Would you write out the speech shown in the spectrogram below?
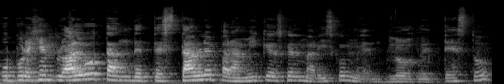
O por ejemplo, algo tan detestable para mí que es que el marisco, me, lo detesto.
